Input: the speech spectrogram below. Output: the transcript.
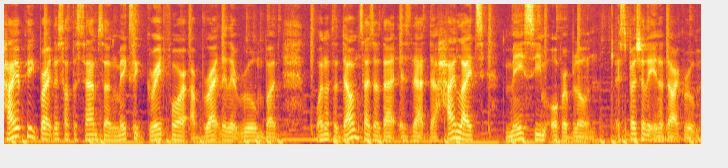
Higher peak brightness of the Samsung makes it great for a brightly lit room, but one of the downsides of that is that the highlights may seem overblown, especially in a dark room.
